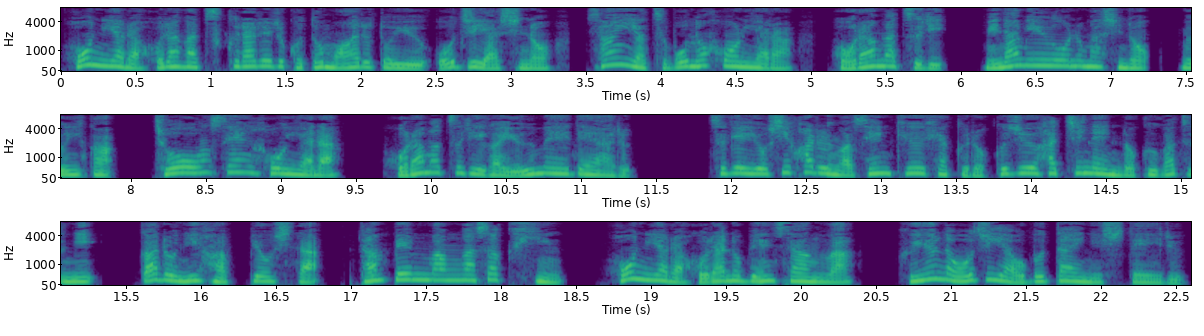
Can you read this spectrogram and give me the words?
本やらほらが作られることもあるというおじやしの三や壺の本やら、ほら祭り、南魚沼市の6日、超温泉本やら、ほら祭りが有名である。柘義春が1968年6月にガロに発表した短編漫画作品、本やらほらの弁さんは、冬のおじやを舞台にしている。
